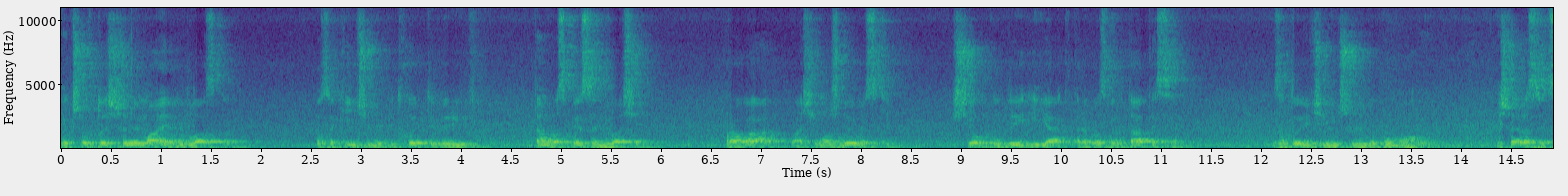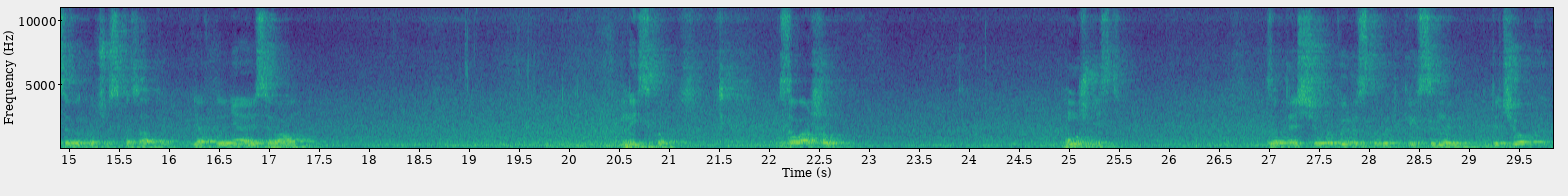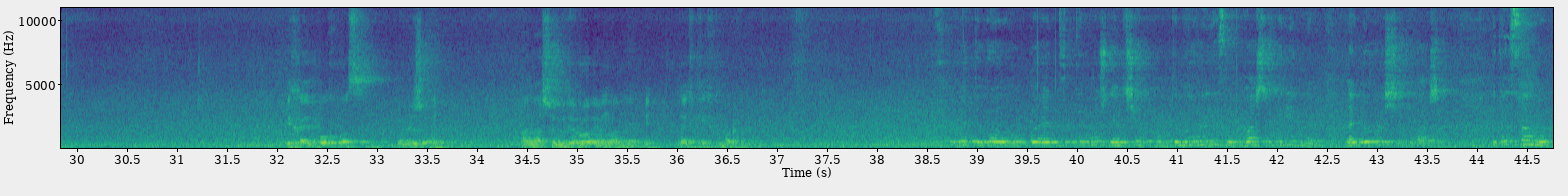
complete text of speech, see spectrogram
Якщо хтось ще не має, будь ласка, по закінченню підходьте, беріть. Там розписані ваші права, ваші можливості, що, куди і як треба звертатися за тою чи іншою допомогою. І ще раз від себе хочу сказати, я вклоняюся вам низько за вашу мужність, за те, що ви виростили таких синів дочок. І хай Бог вас береже. А нашим героям на небі легких хмарин. Схилити голову перед тим мужнім чергом, тим героїзмом ваших рідних, найдорожчих ваших. І так само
